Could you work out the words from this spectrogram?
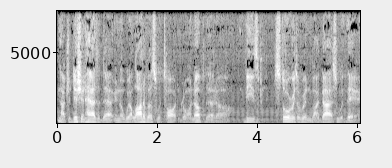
Now, tradition has it that, you know, where a lot of us were taught growing up that uh, these stories are written by guys who were there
